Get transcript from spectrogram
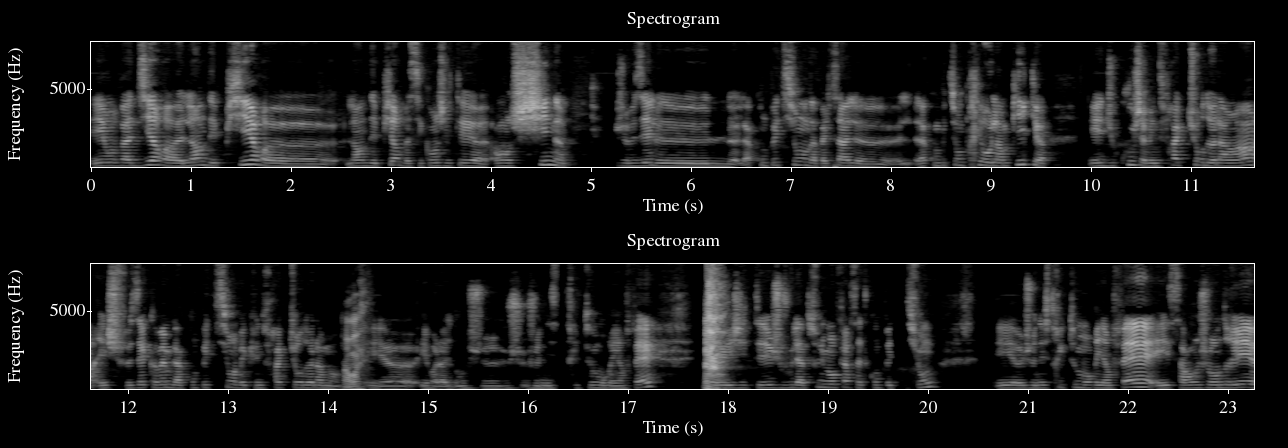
Et on va dire euh, l'un des pires, euh, l'un des pires, bah, c'est quand j'étais euh, en Chine. Je faisais le, la compétition, on appelle ça la compétition pré-olympique. Et du coup, j'avais une fracture de la main et je faisais quand même la compétition avec une fracture de la main. Ah et, et, voilà, donc je, je, n'ai strictement rien fait. j'étais, je voulais absolument faire cette compétition et je n'ai strictement rien fait et ça a engendré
